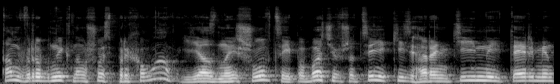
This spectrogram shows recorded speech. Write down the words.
Там виробник нам щось приховав, я знайшов це і побачив, що це якийсь гарантійний термін,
